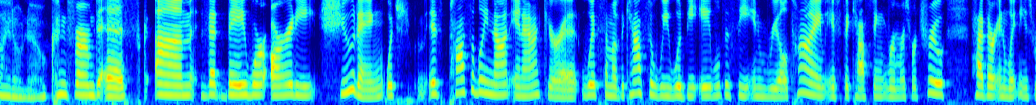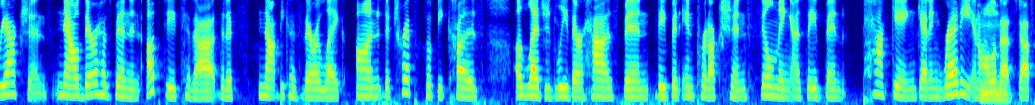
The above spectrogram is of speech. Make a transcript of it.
I don't know, confirmed isk, um, that they were already shooting, which is possibly not inaccurate with some of the cast. So we would be able to see in real time if the casting rumors were true, Heather and Whitney's reactions. Now, there has been an update to that, that it's not because they're like on the trip, but because allegedly there has been, they've been in production filming as they've been packing, getting ready, and all of hmm. that stuff.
